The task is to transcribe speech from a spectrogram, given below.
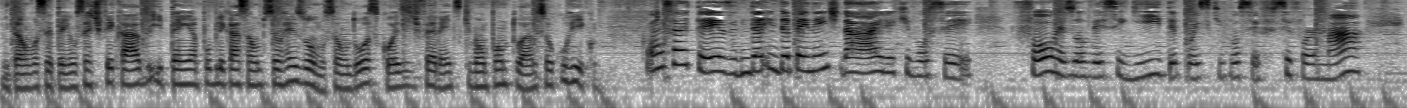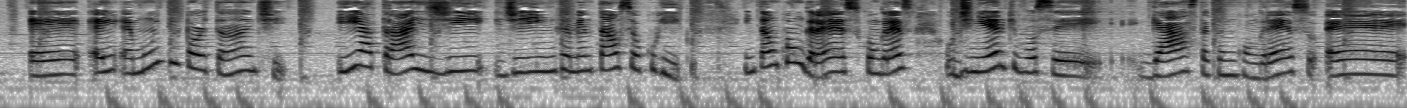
Então você tem um certificado e tem a publicação do seu resumo. São duas coisas diferentes que vão pontuar no seu currículo. Com certeza, independente da área que você for resolver seguir depois que você se formar, é, é, é muito importante ir atrás de, de incrementar o seu currículo. Então, congresso, congresso, o dinheiro que você gasta com o congresso é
